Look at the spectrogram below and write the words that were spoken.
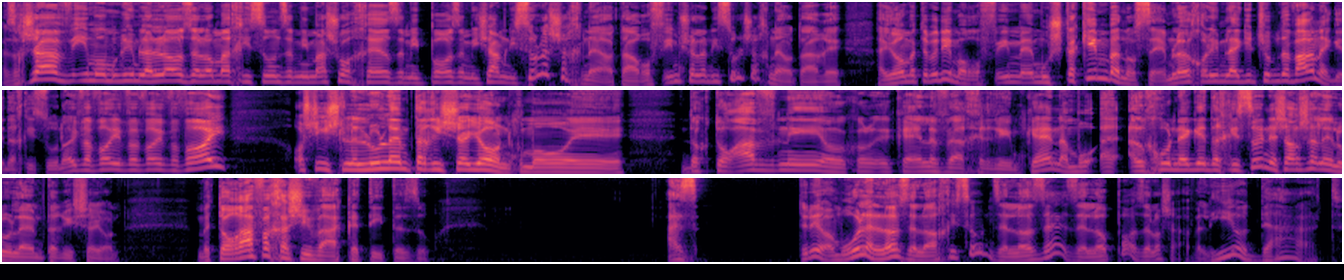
אז עכשיו, אם אומרים לה, לא, זה לא מהחיסון, זה ממשהו אחר, זה מפה, זה משם, ניסו לשכנע אותה, הרופאים שלה ניסו לשכנע אותה. הרי היום, אתם יודעים, הרופאים מושתקים בנושא, הם לא יכולים להגיד שום דבר נגד החיסון. אוי ואבוי ואבוי ואבוי, או שישללו להם את הרישיון, כמו אה, דוקטור אבני או כאלה ואחרים, כן? אמרו, אה, הלכו נגד החיסון, ישר שללו להם את הרישיון. מטורף החשיבה הכתית הזו. אז, אתם יודעים, אמרו לה, לא, זה לא החיסון, זה לא זה, זה לא פה, זה לא שם. אבל היא יודעת.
